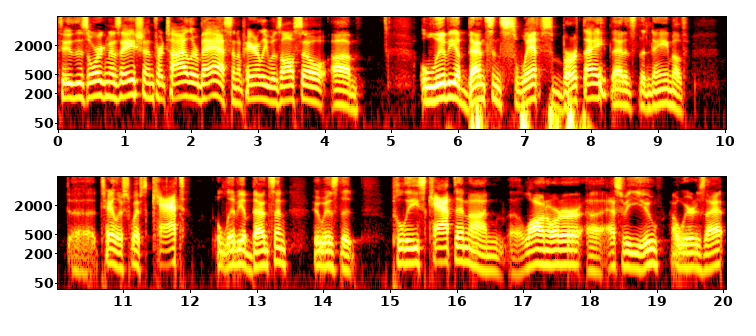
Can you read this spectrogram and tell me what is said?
to this organization for Tyler Bass. And apparently was also um, Olivia Benson Swift's birthday. That is the name of uh, Taylor Swift's cat, Olivia Benson, who is the police captain on uh, Law and Order uh, SVU. How weird is that?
